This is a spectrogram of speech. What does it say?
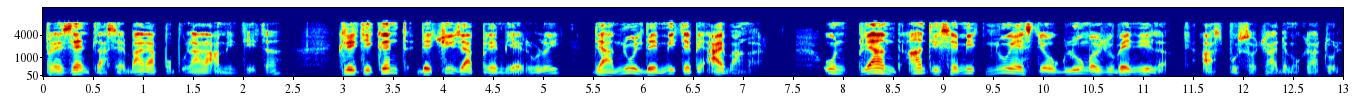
prezent la serbarea populară amintită, criticând decizia premierului de a nu-l demite pe Aibanger. Un pleant antisemit nu este o glumă juvenilă, a spus socialdemocratul,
